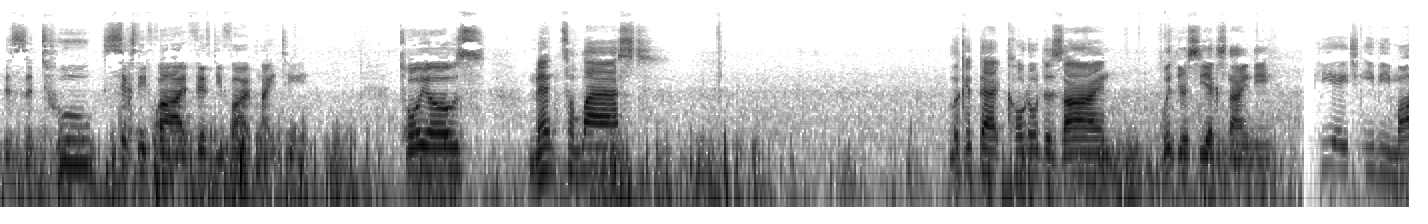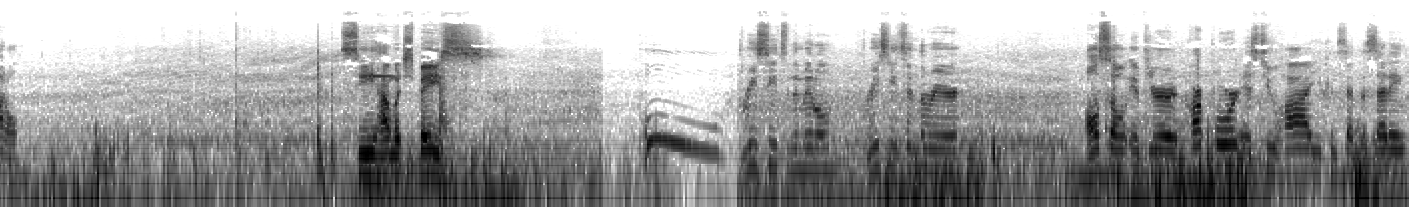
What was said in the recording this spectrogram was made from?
This is a 265 55 19. Toyos meant to last. Look at that Kodo design with your CX-90 PHEV model. See how much space. Woo. Three seats in the middle, three seats in the rear. Also, if your carport is too high, you can set the setting.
